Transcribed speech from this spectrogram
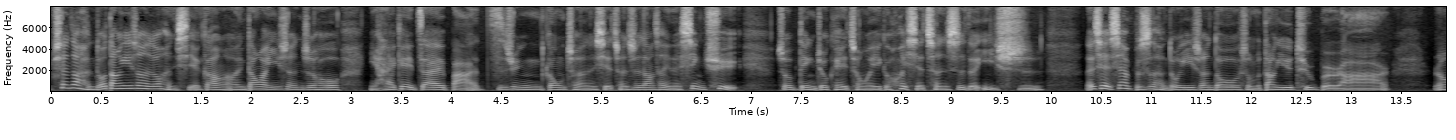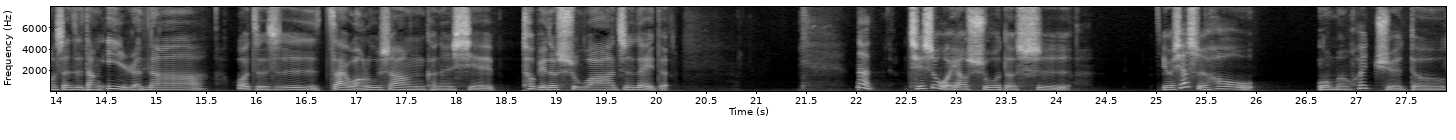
现在很多当医生的都很斜杠啊，你当完医生之后，你还可以再把资讯工程写程式当成你的兴趣，说不定你就可以成为一个会写程式的医师。而且现在不是很多医生都什么当 YouTuber 啊，然后甚至当艺人啊，或者是在网络上可能写。特别的书啊之类的。那其实我要说的是，有些时候我们会觉得，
